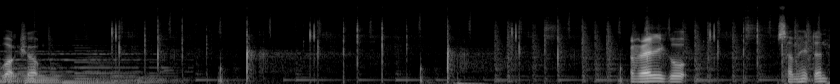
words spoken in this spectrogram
workshop. I've already got some hit done.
